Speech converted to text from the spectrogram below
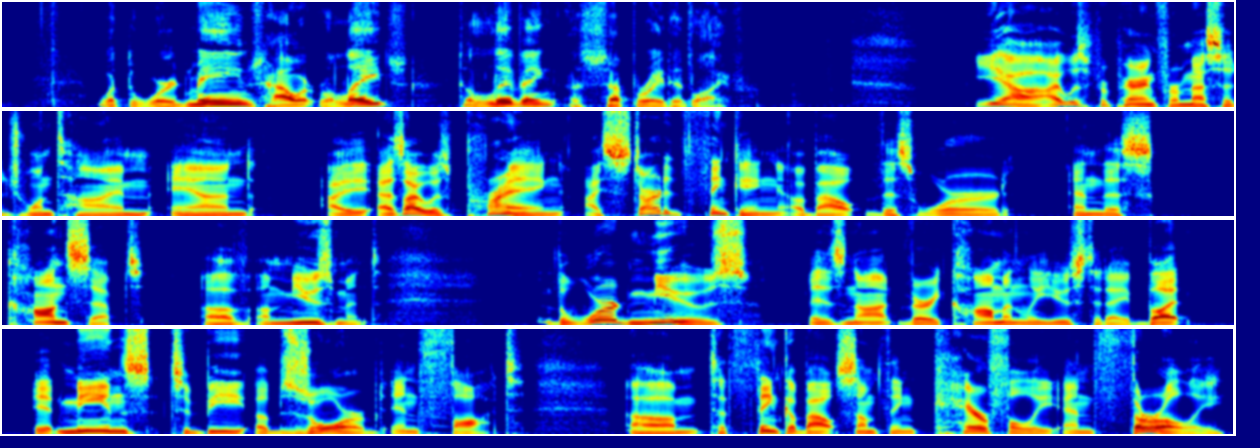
what the word means, how it relates to living a separated life. Yeah, I was preparing for a message one time and I as I was praying, I started thinking about this word and this concept of amusement. The word muse is not very commonly used today, but it means to be absorbed in thought, um, to think about something carefully and thoroughly.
